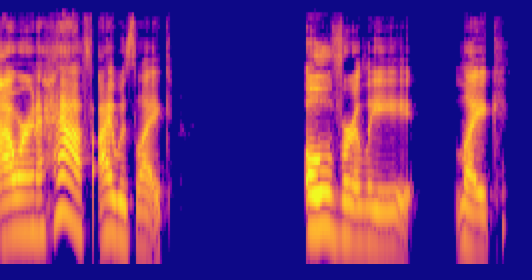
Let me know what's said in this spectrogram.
hour and a half, I was like overly like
